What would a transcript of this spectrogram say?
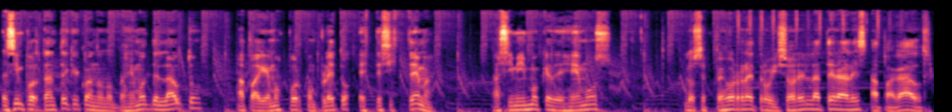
Es importante que cuando nos bajemos del auto apaguemos por completo este sistema. Asimismo que dejemos los espejos retrovisores laterales apagados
